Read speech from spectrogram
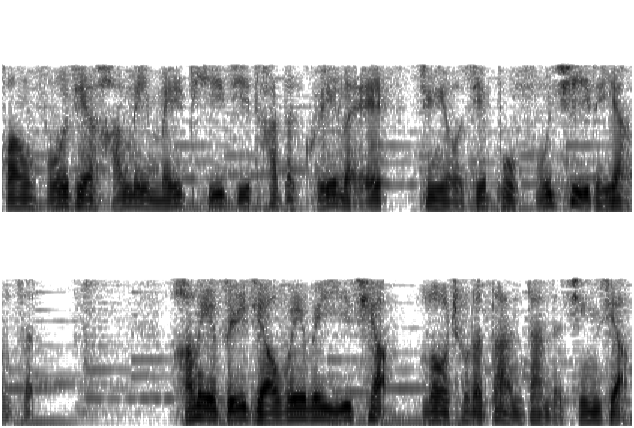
仿佛见韩立没提及他的傀儡，竟有些不服气的样子。韩立嘴角微微一翘，露出了淡淡的轻笑。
